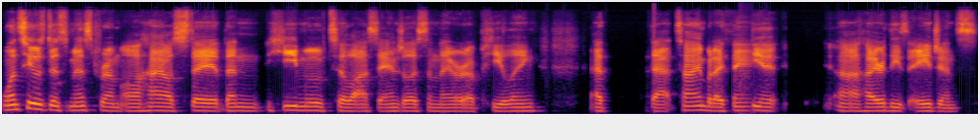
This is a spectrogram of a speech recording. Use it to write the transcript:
once he was dismissed from Ohio State, then he moved to Los Angeles and they were appealing at that time. But I think he uh, hired these agents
